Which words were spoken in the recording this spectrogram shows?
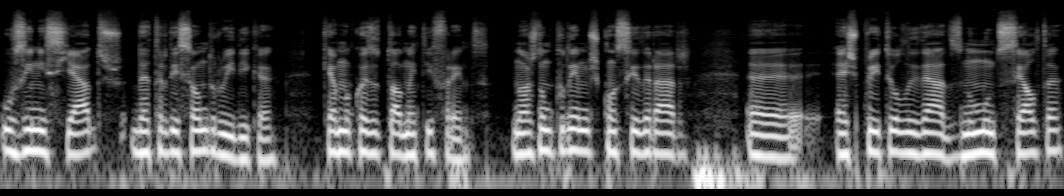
os iniciados da tradição druídica, que é uma coisa totalmente diferente. Nós não podemos considerar a espiritualidade no mundo celta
